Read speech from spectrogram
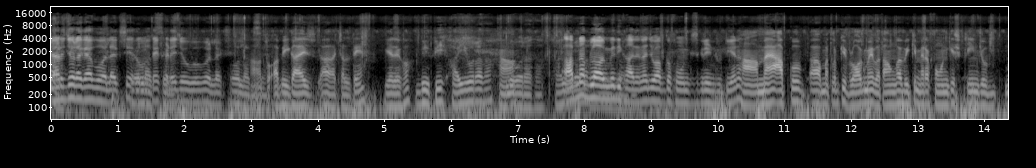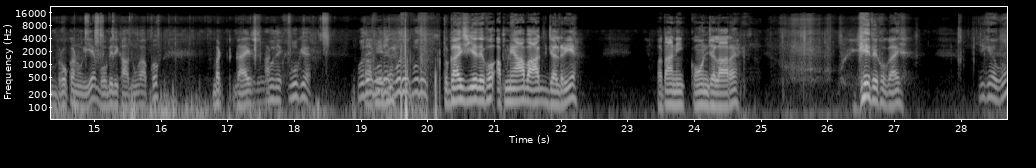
डर जो लगा है वो अलग से वो अलग खड़े जो हुए वो अलग से। वो हाँ तो अभी गाय चलते हैं। ये देखो। बीपी हाई हो रहा था हाँ। हो रहा था। आप ना ब्लॉग में दिखा देना जो आपका फ़ोन की स्क्रीन टूटी है ना। हाँ मैं आपको आ, मतलब कि व्लॉग में बताऊँगा भी कि मेरा फ़ोन की स्क्रीन जो ब्रोकन हुई है वो भी दिखा दूँगा आपको। बट गाइस वो देख वो क्या? वो देख वो देख वो देख वो देख। तो गाइस ये देखो अपने आप आग जल रही है। पता नहीं कौन जला रहा है। ये देखो गाइस ये क्या हुआ?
